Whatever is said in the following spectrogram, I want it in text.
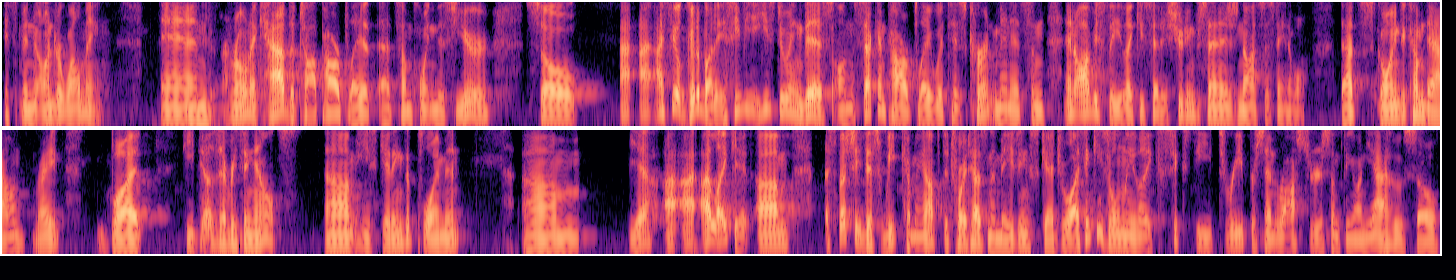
it's been underwhelming. And mm. Hronek had the top power play at, at some point in this year, so I, I feel good about it. Is he he's doing this on the second power play with his current minutes, and and obviously, like you said, his shooting percentage not sustainable. That's going to come down, right? But he does everything else. Um, he's getting deployment. Um, yeah, I, I, like it. Um, especially this week coming up. Detroit has an amazing schedule. I think he's only like 63% rostered or something on Yahoo. So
